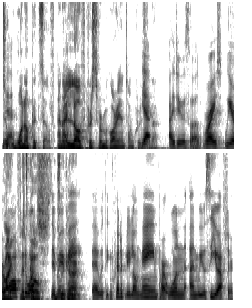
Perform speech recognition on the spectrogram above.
to Yeah. one up itself and i love christopher mcquarrie and tom cruise yeah, for that I do as well. Right, we are Right, off let's to go watch the into the movie car. uh, with the incredibly long name, part one, and we will see you after.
